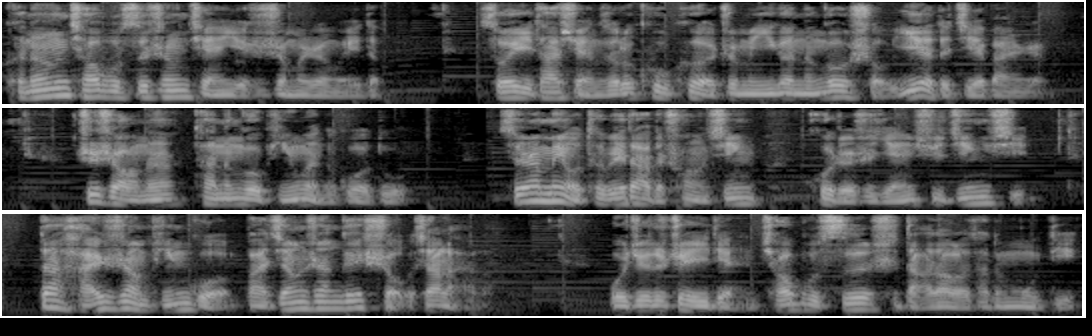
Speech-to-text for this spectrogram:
可能乔布斯生前也是这么认为的，所以他选择了库克这么一个能够守业的接班人，至少呢，他能够平稳的过渡。虽然没有特别大的创新或者是延续惊喜，但还是让苹果把江山给守下来了。我觉得这一点，乔布斯是达到了他的目的。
